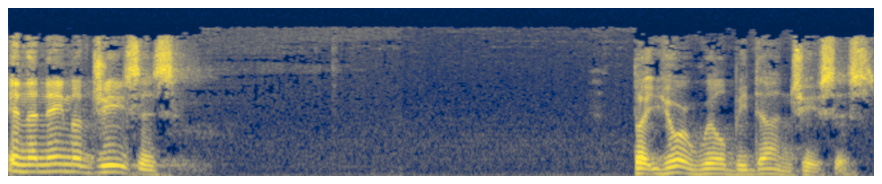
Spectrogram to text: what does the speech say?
in the name of Jesus. But your will be done, Jesus.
